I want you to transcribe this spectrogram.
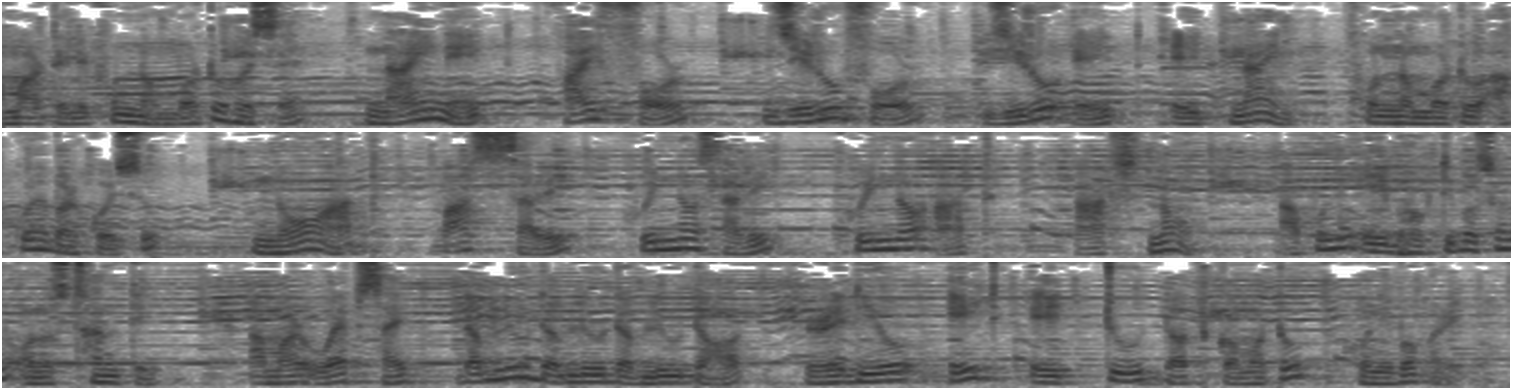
আমাৰ টেলিফোন নম্বৰটো হৈছে nine eight five four zero' four zero' eight eight nine. Phone নম্বৰটো আকৌ এবাৰ কৈছো ন আঠ পাঁচ চাৰি শূন্য চাৰি শূন্য আঠ আঠ ন। আপুনি এই ভক্তিবচন অনুষ্ঠানটি আমাৰ website W W W dot radio' eight eight two dot কমতো শুনিব পাৰিব।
